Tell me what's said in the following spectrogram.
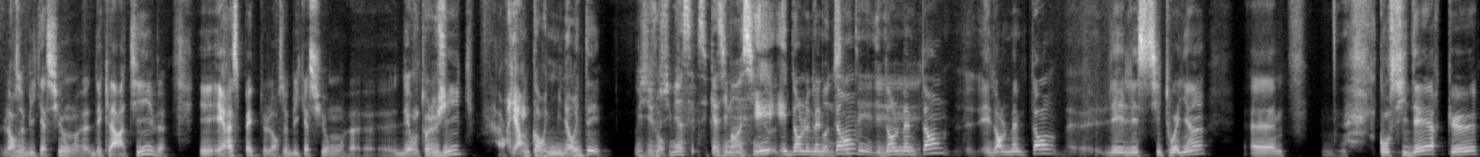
leurs obligations euh, déclaratives et, et respectent leurs obligations euh, déontologiques. Alors, il y a encore une minorité. Oui, si je Bon. me souviens, c'est quasiment un signe de, Et, et dans le de même temps, santé. et les- dans le même temps, et dans le même temps, les, les citoyens considèrent que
